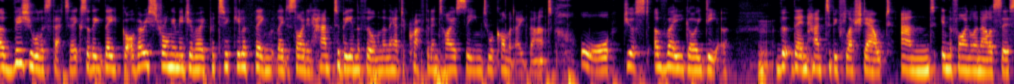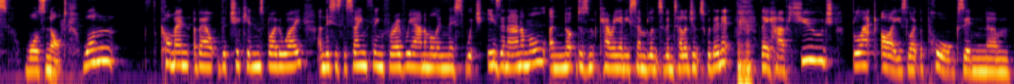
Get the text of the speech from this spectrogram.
a visual aesthetic so they, they got a very strong image of a particular thing that they decided had to be in the film and then they had to craft an entire scene to accommodate that or just a vague idea hmm. that then had to be fleshed out and in the final analysis was not one comment about the chickens, by the way, and this is the same thing for every animal in this, which is an animal and not doesn't carry any semblance of intelligence within it. They have huge black eyes, like the porgs in um,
